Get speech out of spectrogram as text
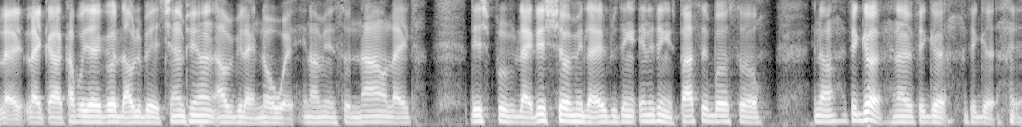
like like a couple years ago that I would be a champion, I would be like, no way. You know what I mean? So now like this proof like this showed me that everything anything is possible. So, you know, if you're good, you know, if you're good, if you're good. Yeah.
